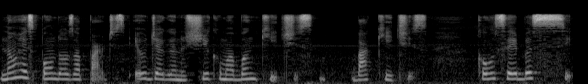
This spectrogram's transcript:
Não respondo aos apartes. Eu diagnostico uma banquites, baquites Conceba-se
